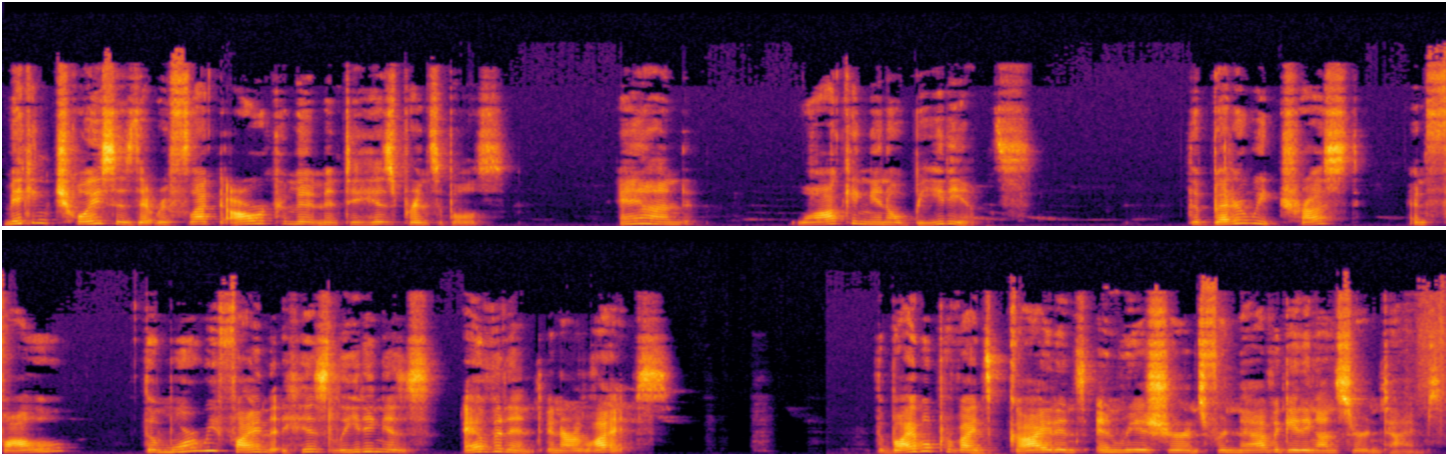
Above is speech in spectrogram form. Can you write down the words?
making choices that reflect our commitment to His principles, and walking in obedience. The better we trust and follow, the more we find that His leading is evident in our lives. The Bible provides guidance and reassurance for navigating uncertain times.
